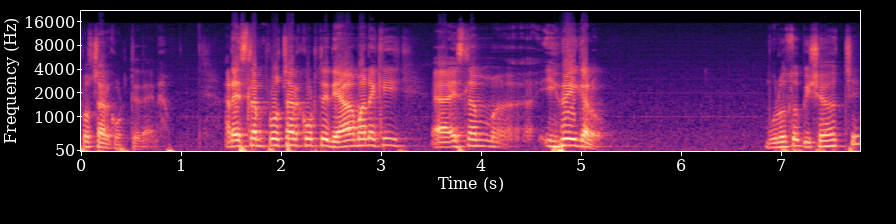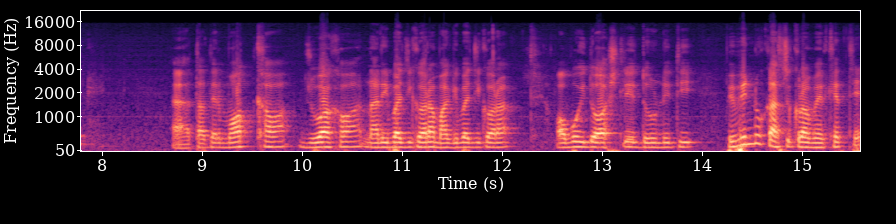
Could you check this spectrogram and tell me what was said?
প্রচার করতে দেয় না। আর ইসলাম প্রচার করতে দেওয়া মানে কি ইসলাম ই হয়ে গেল। মূলত বিষয় হচ্ছে তাদের মদ খাওয়া, জুয়া খাওয়া, নারীবাজি করা, মাগিবাজি করা, অবৈধ, অশ্লীল দুর্নীতি, বিভিন্ন কার্যক্রমের ক্ষেত্রে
